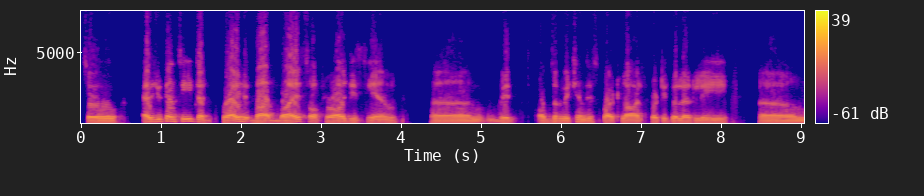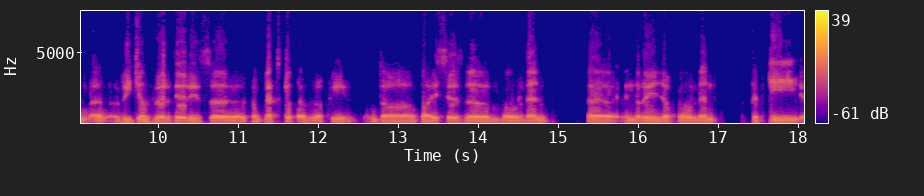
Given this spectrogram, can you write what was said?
So as you can see, the bias of raw GCM um, with observations is quite large, particularly um, uh, regions where there is uh, complex topography. The bias is uh, more than in the range of more than 50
